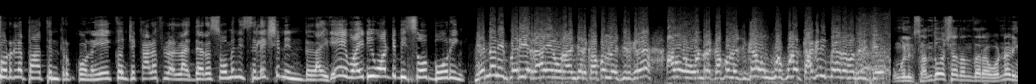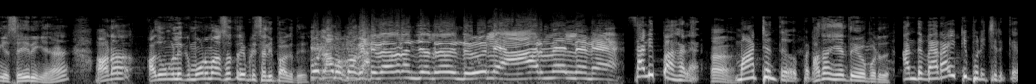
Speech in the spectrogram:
பொருளை பார்த்துட்டு இருக்கணும்? ஏன் கொஞ்சம் கலர்ஃபுல்லா there are so many selection in life a why do want to be so boring என்ன நீ பெரிய ராயன் ஒரு அஞ்சரை கப்பல் வச்சிருக்க அவன் ஒன்றரை கப்பல் வச்சிருக்க உங்களுக்குள்ள தகுதி பேதம் வந்துருச்சு. உங்களுக்கு சந்தோஷம் தர ஒண்ண நீங்க செய்றீங்க. ஆனா அது உங்களுக்கு மூணு மாசத்துல எப்படி சலிப்பாகுது? விவரம் சொல்றது இந்த ஊர்ல யாருமே இல்லனே சலிப்பாகல. மாற்றம் தேவைப்படும் அதான் ஏன் தேவைப்படுது? அந்த வெரைட்டி பிடிச்சிருக்கு.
